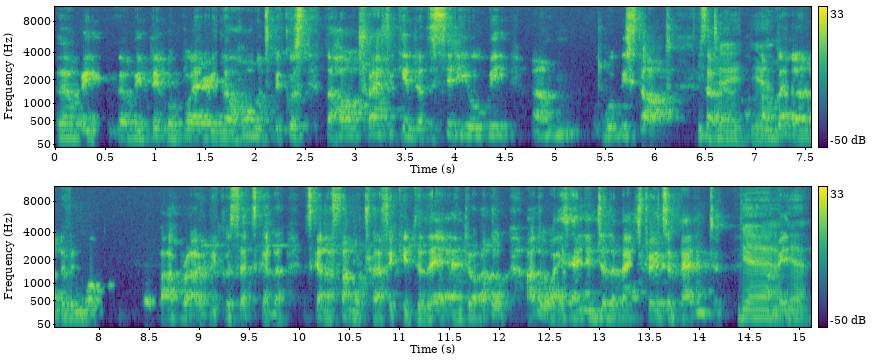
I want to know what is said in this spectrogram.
there'll be there'll be people blaring their horns because the whole traffic into the city will be um, will be stopped. So Indeed, yeah. I'm glad I don't live in Park Road because that's going to it's going to funnel traffic into there and to other other ways and into the back streets of Paddington. Yeah, I mean, yeah.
